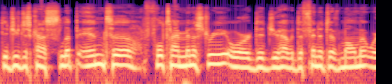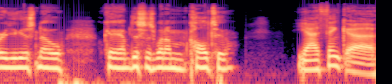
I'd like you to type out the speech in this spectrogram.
did you just kind of slip into full time ministry, or did you have a definitive moment where you just know, okay, um, this is what I'm called to? Yeah, I think uh,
